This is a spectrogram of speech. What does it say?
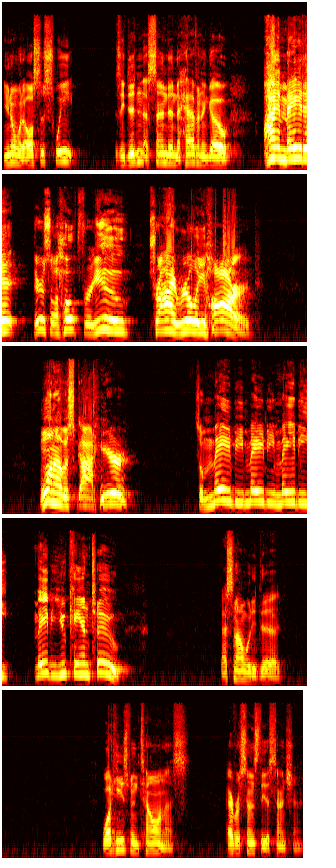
You know what else is sweet? Is he didn't ascend into heaven and go, I made it. There's a hope for you. Try really hard. One of us got here. So maybe, maybe, maybe, maybe you can too. That's not what he did. What he's been telling us ever since the ascension,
